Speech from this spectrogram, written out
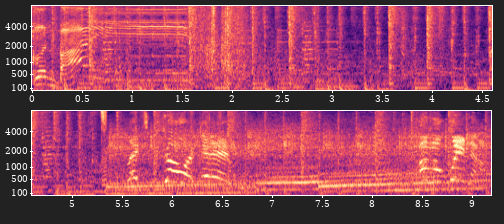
Goodbye. Let's go again! I'm a winner!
